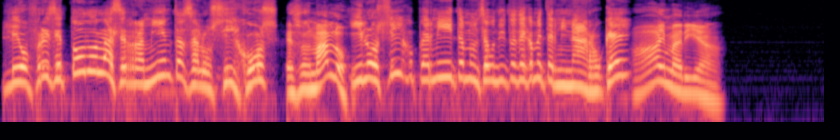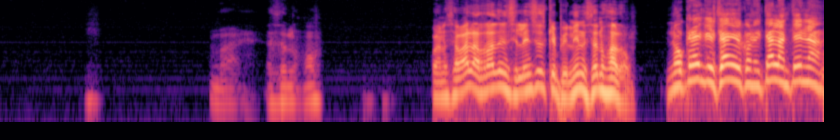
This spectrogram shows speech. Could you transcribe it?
le ofrece todas las herramientas a los hijos. Eso es malo. Y los hijos, permíteme un segundito, déjame terminar, ¿ok? Ay, María. Vaya, se enojó. Cuando se va a la radio en silencio es que Piolín está enojado. No creen que se haya desconectado la antena.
